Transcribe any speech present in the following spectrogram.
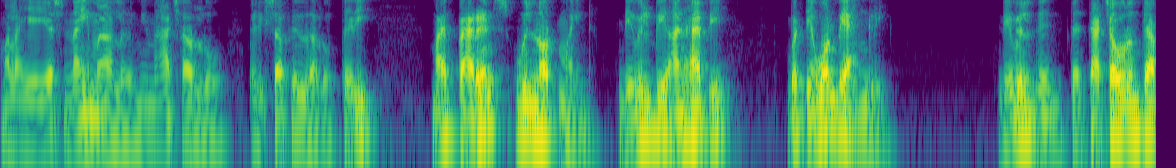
मला हे यश नाही मिळालं मी मॅच हारलो परीक्षा फेल झालो तरी my parents will not mind they will be unhappy but they won't be angry they will त्याच्यावरून त्या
